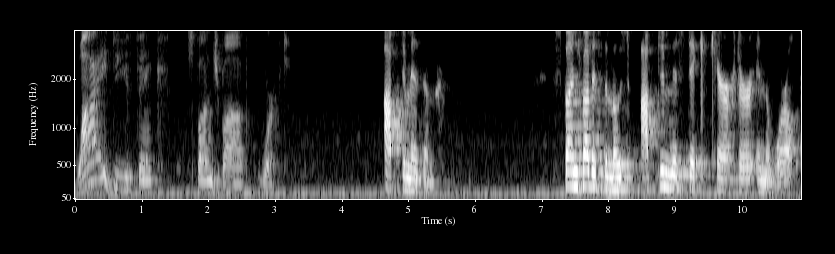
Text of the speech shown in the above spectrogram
Why do you think spongebob worked? Optimism SpongeBob is the most optimistic character in the world.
